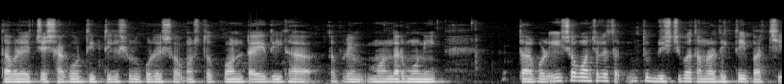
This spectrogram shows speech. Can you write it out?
তারপরে হচ্ছে সাগরদ্বীপ থেকে শুরু করে সমস্ত কন্টাই, দীঘা, তারপরে মন্দারমণি, তারপরে এইসব অঞ্চলে কিন্তু বৃষ্টিপাত আমরা দেখতেই পাচ্ছি।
